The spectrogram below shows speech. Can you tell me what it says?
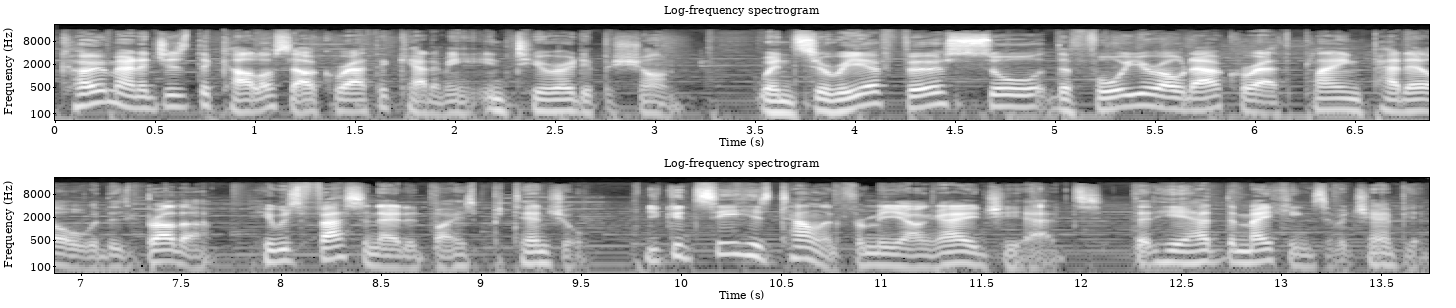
co-manages the Carlos Alcaraz Academy in Tiro de Pichon. When Soria first saw the four-year-old Alcaraz playing padel with his brother, he was fascinated by his potential. You could see his talent from a young age, he adds, that he had the makings of a champion.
